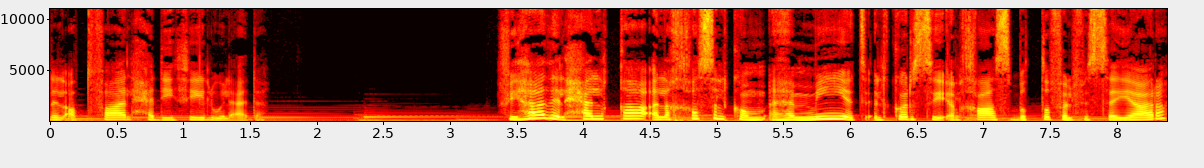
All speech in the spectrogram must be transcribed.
للأطفال حديثي الولادة. في هذه الحلقة ألخص لكم أهمية الكرسي الخاص بالطفل في السيارة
